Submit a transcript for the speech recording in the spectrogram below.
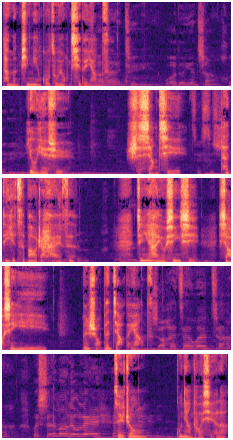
他们拼命鼓足勇气的样子；又也许是想起他第一次抱着孩子，惊讶又欣喜，小心翼翼、笨手笨脚的样子。最终，姑娘妥协了。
